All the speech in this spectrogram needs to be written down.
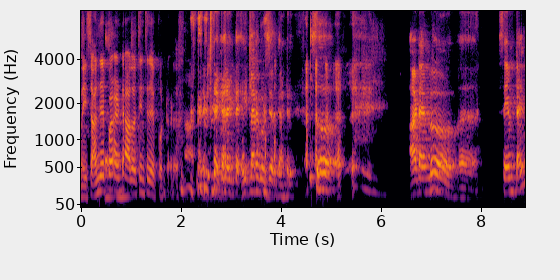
నిశాన్ చెప్పాడంటే ఆలోచించే చెప్పుంటాడు. Correct correct. ఇట్లానే కూర్చోరు కంట్రీ సో ఆ టైంలో సేమ్ టైం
